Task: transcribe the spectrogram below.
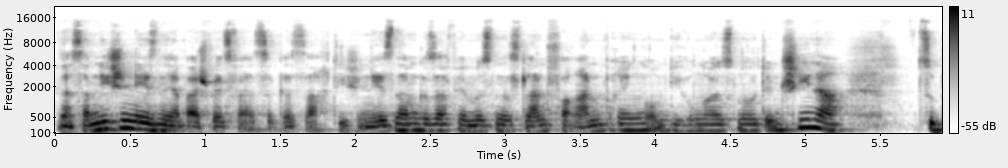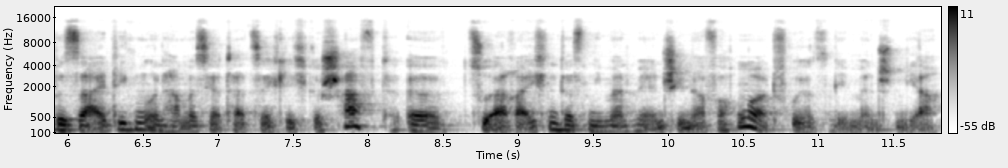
das haben die Chinesen ja beispielsweise gesagt. Die Chinesen haben gesagt, wir müssen das Land voranbringen, um die Hungersnot in China zu beseitigen und haben es ja tatsächlich geschafft, äh, zu erreichen, dass niemand mehr in China verhungert. Früher sind die Menschen ja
